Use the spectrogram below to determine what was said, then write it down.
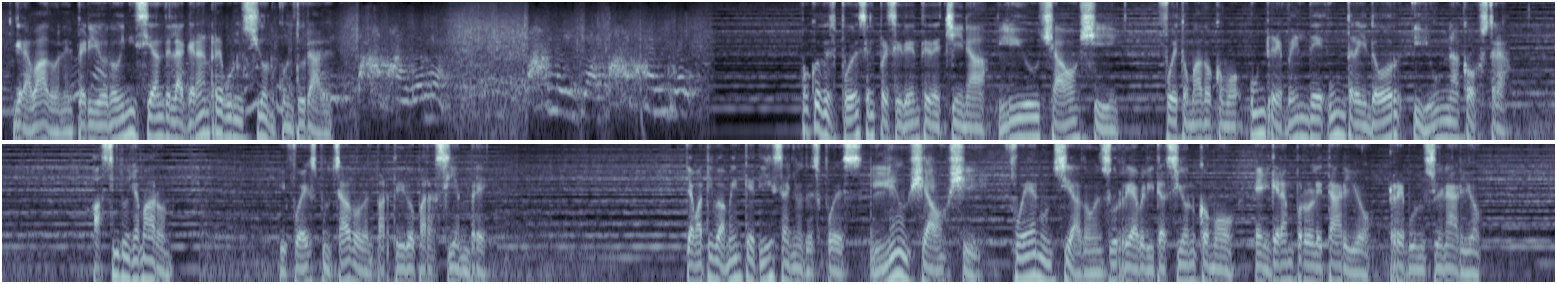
grabado en el periodo inicial de la Gran Revolución Cultural. Poco después, el presidente de China, Liu Shaoxi, fue tomado como un rebelde, un traidor y una costra. Así lo llamaron, y fue expulsado del partido para siempre. Llamativamente, 10 años después, Liu Xiaoxi fue anunciado en su rehabilitación como el gran proletario revolucionario,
